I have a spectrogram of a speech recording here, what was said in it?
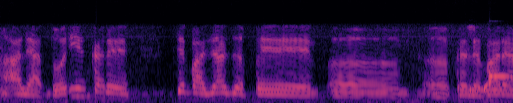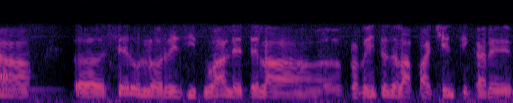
aleatorie care se bazează pe uh, uh, prelevarea uh, serurilor reziduale de la, provenite de la pacienții care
